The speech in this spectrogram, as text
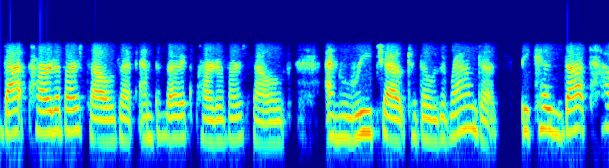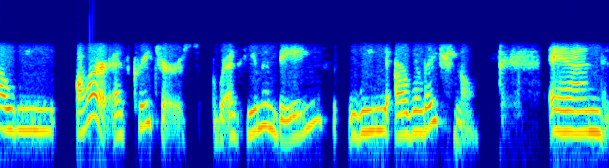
that part of ourselves, that empathetic part of ourselves, and reach out to those around us because that's how we are as creatures. As human beings, we are relational. And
